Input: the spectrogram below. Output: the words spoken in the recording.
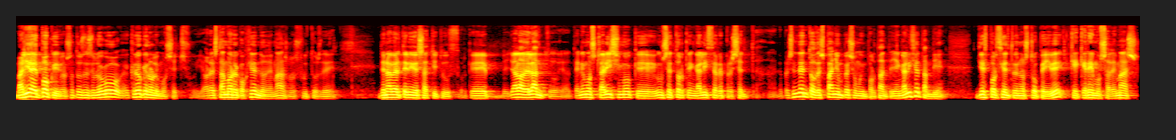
valía de poco y nosotros, desde luego, creo que no lo hemos hecho. Y ahora estamos recogiendo, además, los frutos de, de no haber tenido esa actitud. Porque, ya lo adelanto, ya tenemos clarísimo que un sector que en Galicia representa, representa en toda España un peso muy importante y en Galicia también. 10% de nuestro PIB, que queremos además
